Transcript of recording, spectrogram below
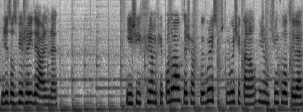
będzie to zwierzę idealne. Jeśli film się podobał, to łapkę w górę i subskrybujcie kanał. I w tym odcinku to tyle.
